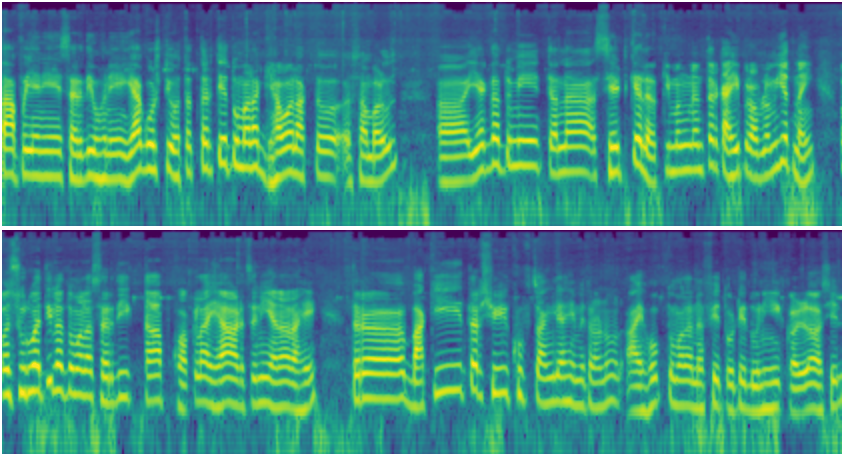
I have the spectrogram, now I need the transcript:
ताप येणे सर्दी होणे या गोष्टी होतात. तर ते तुम्हाला घ्यावं लागतं सांभाळून. एकदा तुम्ही त्यांना सेट केलं की मग नंतर काही प्रॉब्लेम येत नाही. पण सुरुवातीला तुम्हाला सर्दी ताप खोकला ह्या अडचणी येणार आहे. तर बाकी तर शेळी खूप चांगली आहे मित्रांनो. आय होप तुम्हाला नफे तोटे दोन्हीही कळलं असेल.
